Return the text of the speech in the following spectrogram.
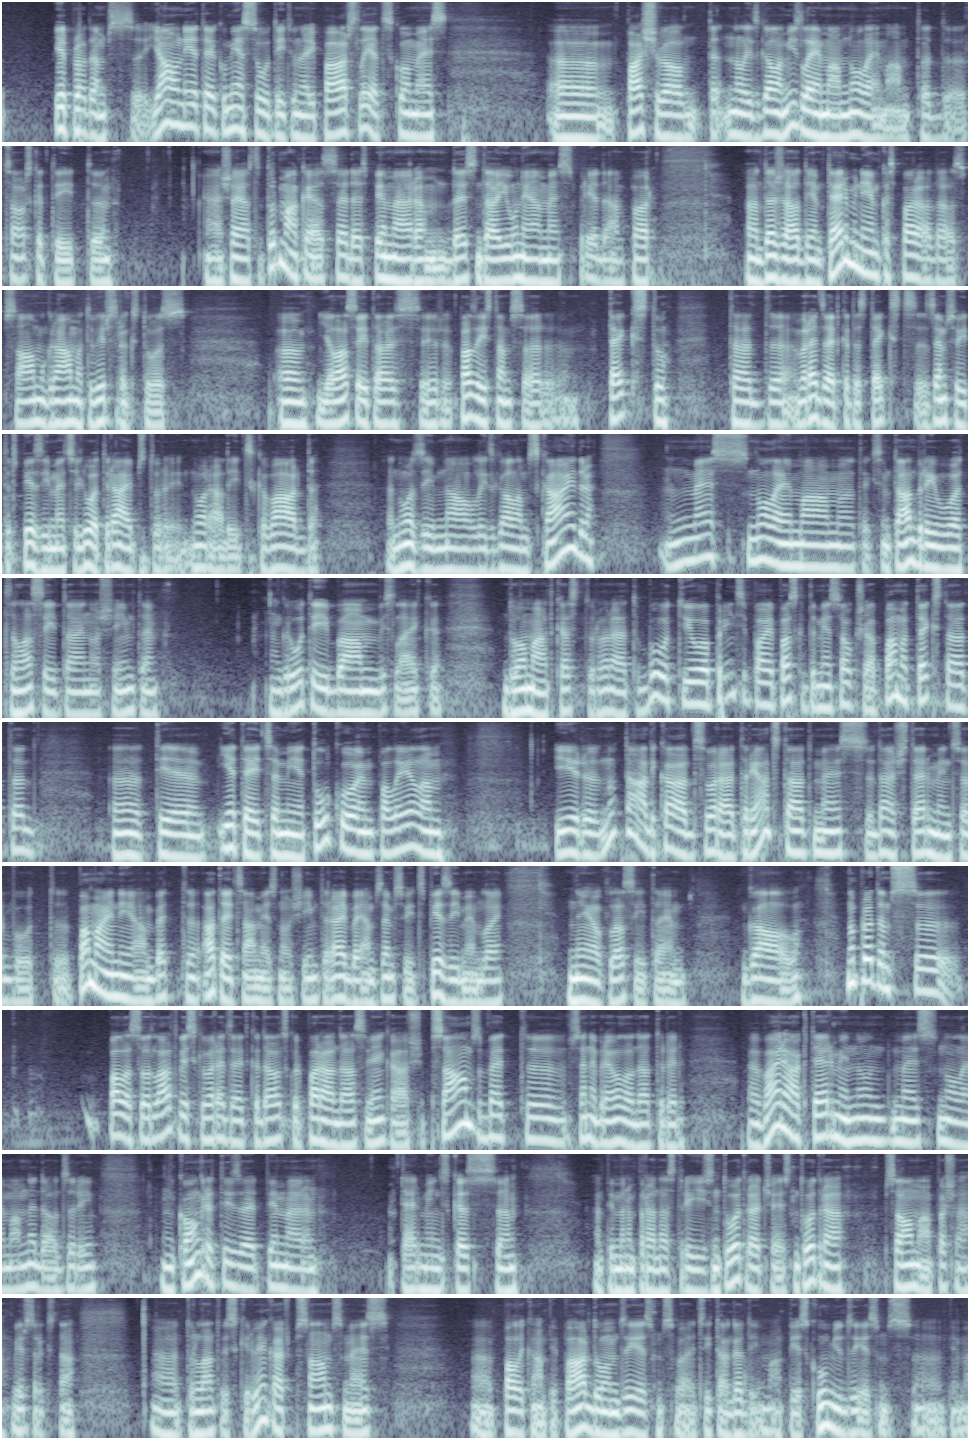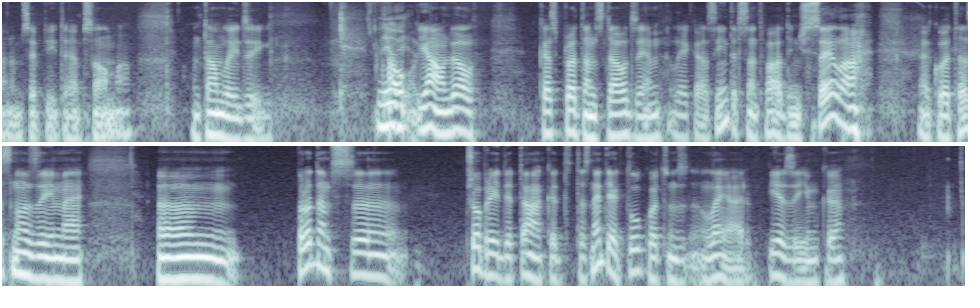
ir, protams, jauni ieteikumi iesūtīti un arī pāris lietas, ko mēs uh, paši vēl ne līdz galam izlēmām, nolēmām, tad uh, caurskatīt uh, šajās turpmākajās sēdēs, piemēram, 10. jūnijā mēs spriedām par uh, dažādiem terminiem, kas parādās psalmu grāmatu virsrakstos. Uh, ja lasītājs ir pazīstams ar tekstu, tad var redzēt, ka tas teksts zemesvītras piezīmēts ļoti raibs. Tur ir norādīts, ka vārda nozīme nav līdz galam skaidra. Mēs nolēmām teiksim, atbrīvot lasītāju no šīm grūtībām, visu laiku domāt, kas tur varētu būt. Jo, principā, ja paskatāmies augšā pamattekstā, tad uh, tie ieteicamie tulkojumi pa lielam ir nu, tādi, kādas varētu arī atstāt. Mēs dažus terminus varbūt pamainījām, bet atteicāmies no šīm raibējām zemesvītas piezīmēm, lai nejauktu lasītājiem galvu. Nu, protams, palasot latviešu, var redzēt, ka daudz kur parādās vienkārši psalms, bet senebrē valodā tur ir vairāk terminu, un mēs nolēmām nedaudz arī konkretizēt, piemēram, termins, kas uh, piemēram, parādās 32. 42. psalmā, pašā virsrakstā. Tur latviešu ir vienkārši psalms. Mēs palikām pie pārdomu dziesmas, vai citā gadījumā pie skumju dziesmas, piemēram, 7. psalmā un tam līdzīgi. Jā, Au, jā un vēl, kas, protams, daudziem liekas interesanti, vārdiņš sēlā, ko tas nozīmē. Um, protams, uh, šobrīd ir tā, ka tas netiek tulkots, un lejā ir piezīme, ka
